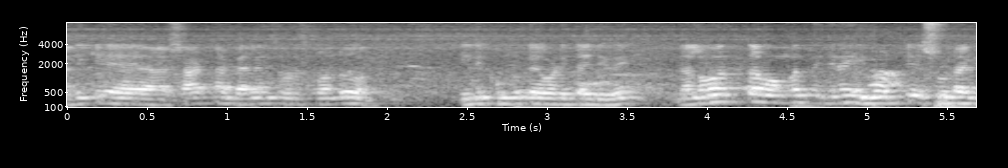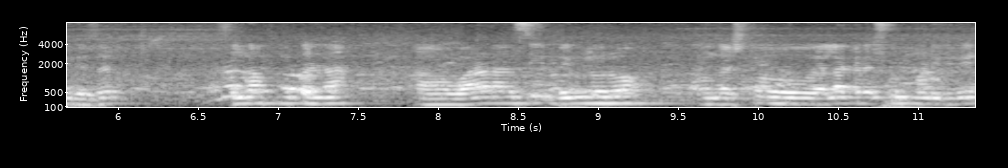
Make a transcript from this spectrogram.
ಅದಕ್ಕೆ ಶಾರ್ಟ್ನ ಬ್ಯಾಲೆನ್ಸ್ ಉಳಿಸ್ಕೊಂಡು ಇಲ್ಲಿ ಕುಂಬಳಕಾಯಿ ಹೊಡಿತಾ ಇದ್ದೀವಿ. ನಲವತ್ತ ಒಂಬತ್ತು ದಿನ ಇವತ್ತಿಗೆ ಶೂಟ್ ಆಗಿದೆ ಸರ್. ಸಣ್ಣ ಮುಖಂಡ ವಾರಣಾಸಿ, ಬೆಂಗಳೂರು, ಒಂದಷ್ಟು ಎಲ್ಲ ಕಡೆ ಶೂಟ್ ಮಾಡಿದ್ದೀವಿ.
